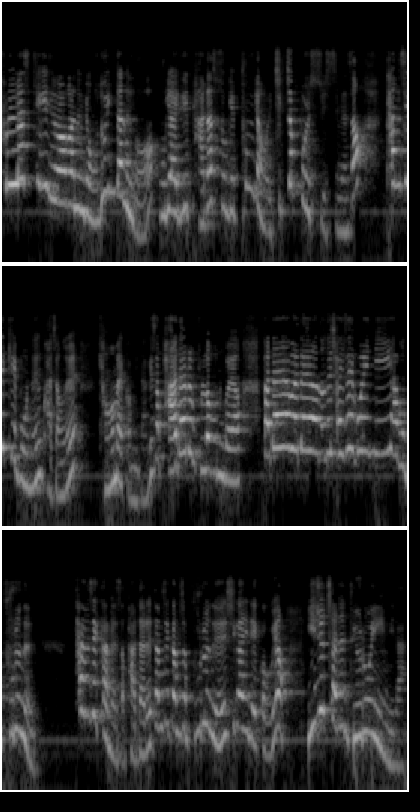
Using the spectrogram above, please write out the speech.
플라스틱이 들어가는 경우도 있다는 거 우리 아이들이 바닷속의 풍경을 직접 볼 수 있으면서 탐색해보는 과정을 경험할 겁니다. 그래서 바다를 불러보는 거예요. 바다야 바다야 너네 잘 살고 있니? 하고 부르는 탐색하면서 바다를 탐색하면서 부르는 시간이 될 거고요. 2주차는 드로잉입니다.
